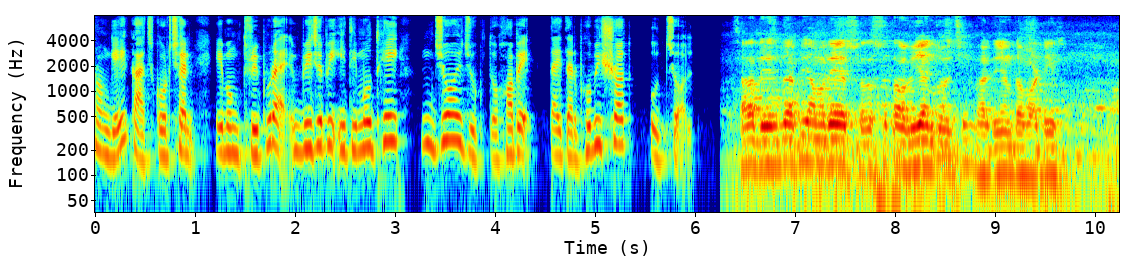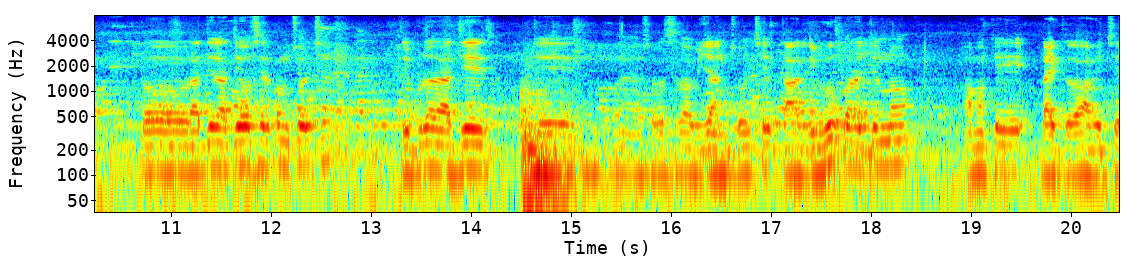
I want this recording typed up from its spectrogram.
সঙ্গে কাজ করছেন এবং ত্রিপুরায় বিজেপি ইতিমধ্যেই জয়যুক্ত হবে, তাই তার ভবিষ্যৎ উজ্জ্বল। সারা দেশব্যাপী আমাদের সদস্যতা অভিযান চলছে ভারতীয় জনতা পার্টির। তো রাজ্যে রাজ্যেও সেরকম চলছে। ত্রিপুরা রাজ্যের যে সদস্যতা অভিযান চলছে, তার রিভিউ করার জন্য আমাকে দায়িত্ব দেওয়া হয়েছে।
